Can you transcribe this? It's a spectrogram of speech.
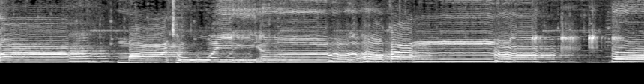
สา มาช่วยเออกันเอ่ย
